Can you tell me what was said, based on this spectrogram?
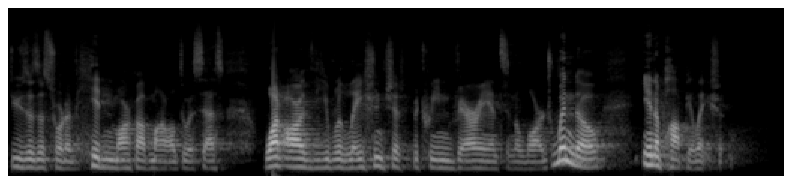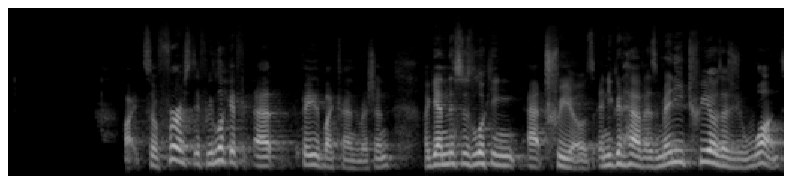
uses a sort of hidden Markov model to assess what are the relationships between variants in a large window in a population. All right, so first, if we look at, at phase by transmission, again, this is looking at trios, and you can have as many trios as you want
